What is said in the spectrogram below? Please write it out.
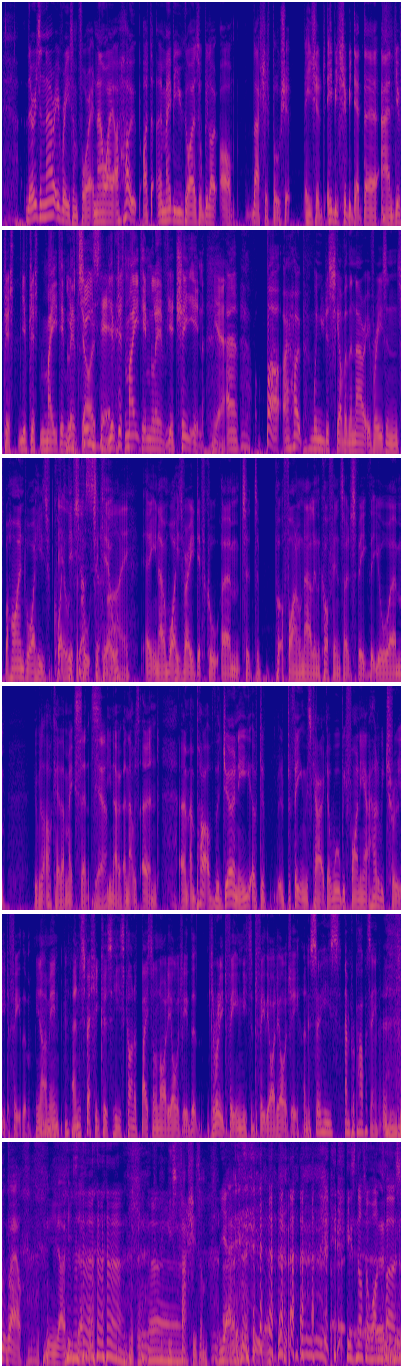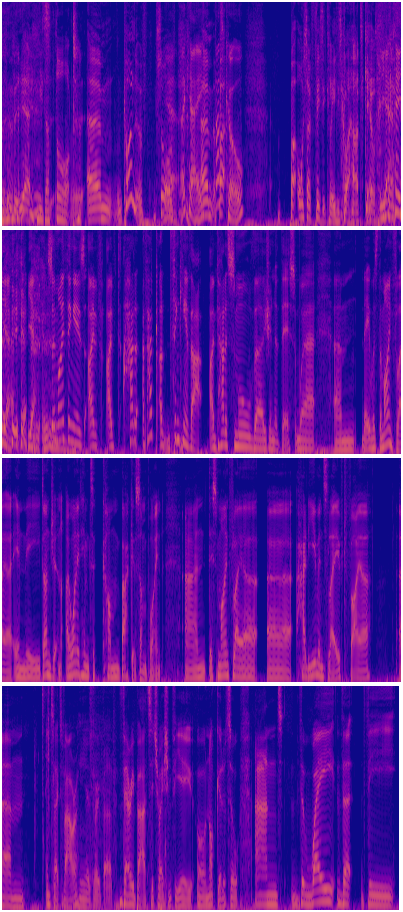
there is a narrative reason for it. And now I, I hope, I d- and maybe you guys will be like, oh, that's just bullshit. He should he be, should be dead there, and you've just you've just made him live, Joe. it. You've just made him live. You're cheating. Yeah. And but I hope when you discover the narrative reasons behind why he's quite It'll difficult to kill, uh, you know, and why he's very difficult um, to to put a final nail in the coffin, so to speak, that you'll um, you'll be like, okay, that makes sense, Yeah. you know, and that was earned. Um, and part of the journey of, de- of defeating this character will be finding out how do we truly defeat them, you know what I mean? Mm-hmm, And especially because he's kind of based on an ideology that to really defeat him, you need to defeat the ideology. And So he's Emperor Palpatine. well, you know, he's uh, he's fascism. Yeah. Uh, he's not a one person. yeah. He's a thought. Um, kind of, sort Yeah. of. Okay. Um, That's but- cool. But also physically, he's quite hard to kill. Yeah, yeah, yeah, So my thing is, I've I've had I've had I'm thinking of that. I've had a small version of this where um, it was the mind flayer in the dungeon. I wanted him to come back at some point, and this mind flayer uh, had you enslaved via um, intellect devourer Yeah, it's very bad. very bad situation for you, or not good at all. And the way that the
